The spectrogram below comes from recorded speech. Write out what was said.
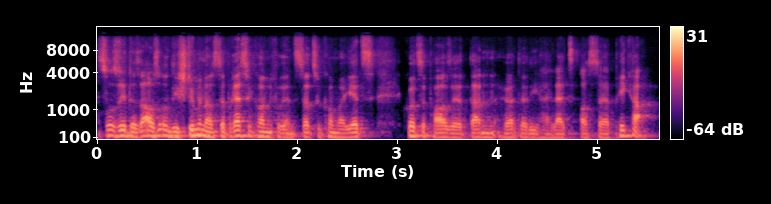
So sieht das aus. Und die Stimmen aus der Pressekonferenz, dazu kommen wir jetzt. Kurze Pause, dann hört er die Highlights aus der PK.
